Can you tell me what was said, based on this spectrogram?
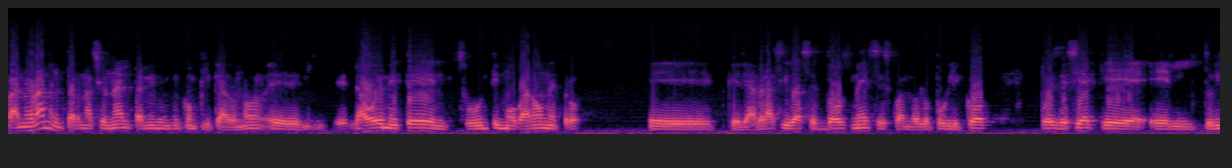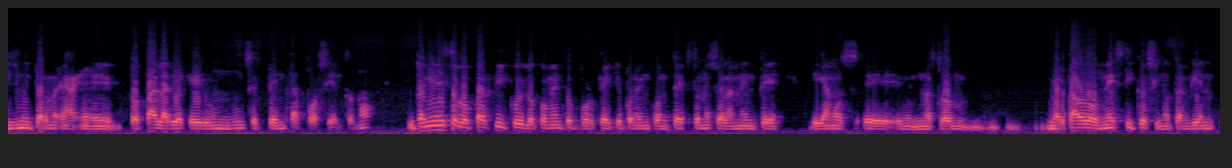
panorama internacional también es muy complicado no la OMT en su último barómetro eh, que habrá sido hace dos meses cuando lo publicó, pues decía que el turismo interna eh, total había caído un, un 70%, ¿no? Y también esto lo platico y lo comento porque hay que poner en contexto no solamente, digamos, eh, en nuestro mercado doméstico, sino también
